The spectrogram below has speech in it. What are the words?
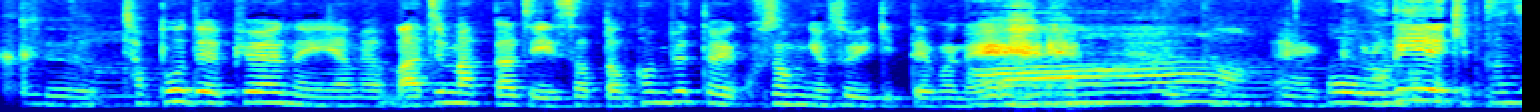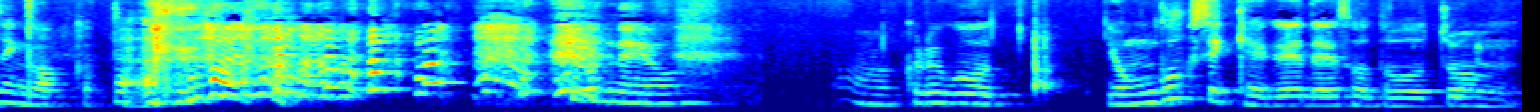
그 그렇다. 자포드의 표현에 의하면 마지막까지 있었던 컴퓨터의 구성 요소이기 때문에 아, 그렇다. 네, 어, 우리의. 깊은 생각 같아. 그렇네요. 어, 그리고 영국식 개그에 대해서도 좀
